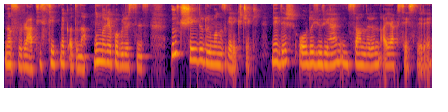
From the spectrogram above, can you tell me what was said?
Nasıl rahat hissetmek adına bunları yapabilirsiniz. Üç şey de duymanız gerekecek. Nedir? Orada yürüyen insanların ayak sesleri,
